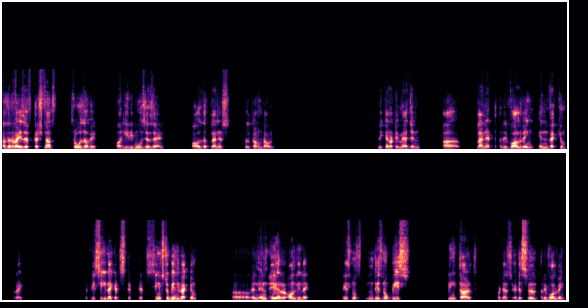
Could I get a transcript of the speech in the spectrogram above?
Otherwise, if Krishna throws away or he removes his hand, all the planets will come down we cannot imagine a planet revolving in vacuum, right? If we see like it's it, it seems to be in vacuum, uh, in, in air only, like there's no there's no base beneath earth, but it is still revolving.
